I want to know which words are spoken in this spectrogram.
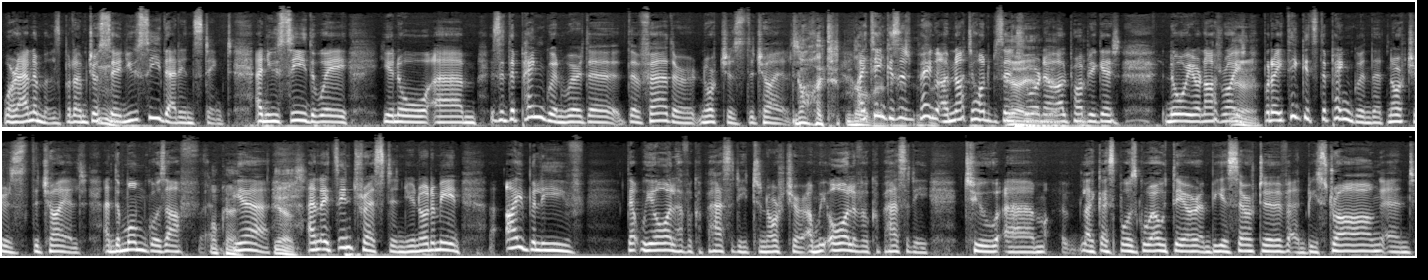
We're animals, but I'm just saying you see that instinct, and you see the way you know. Um, is it the penguin where the the father nurtures the child? No, I didn't know I think that. it's a penguin. I'm not 100 percent Yeah, sure yeah, now. yeah, I'll probably get no. You're not right, Yeah. but I think it's the penguin that nurtures the child, and the mum goes off. Okay, Yeah. yes. And it's interesting. You know what I mean? I believe that we all have a capacity to nurture and we all have a capacity to um, like i suppose go out there and be assertive and be strong and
